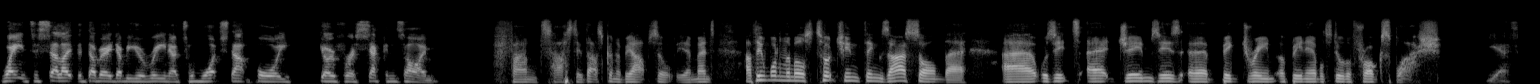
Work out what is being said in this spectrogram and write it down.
waiting to sell out the WAW arena to watch that boy go for a second time. Fantastic. That's going to be absolutely immense. I think one of the most touching things I saw on there uh, was it uh, James's uh, big dream of being able to do the frog splash. Yes.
